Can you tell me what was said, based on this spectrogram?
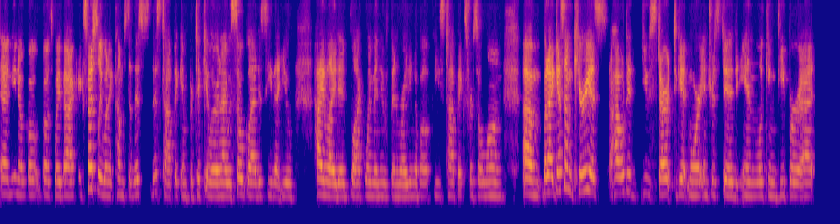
and you know go, goes way back especially when it comes to this this topic in particular. And i was so glad to see that you highlighted black women who've been writing about these topics for so long. Um, but i guess i'm curious how did you start to get more interested in looking deeper at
